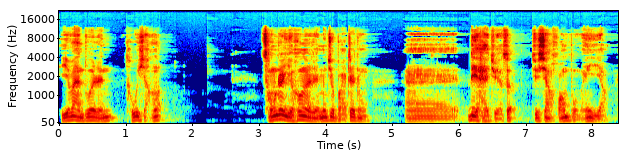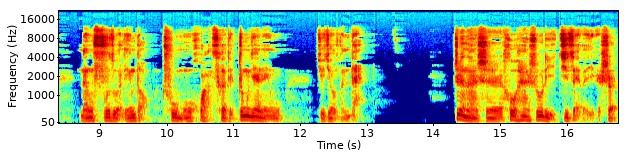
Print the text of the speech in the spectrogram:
一万多人投降了。从这以后呢，人们就把这种呃厉害角色，就像黄埔文一样，能辅佐领导。出谋划策的中间人物就叫文胆，这呢是《后汉书》里记载的一个事儿。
